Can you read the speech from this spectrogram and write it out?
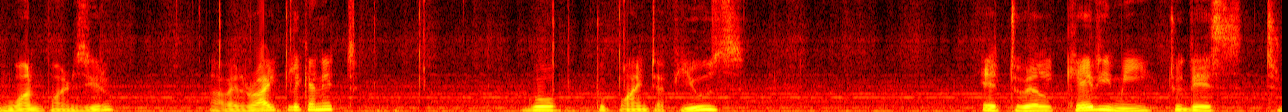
1.0 I will right click on it go to point of use it will carry me to this to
